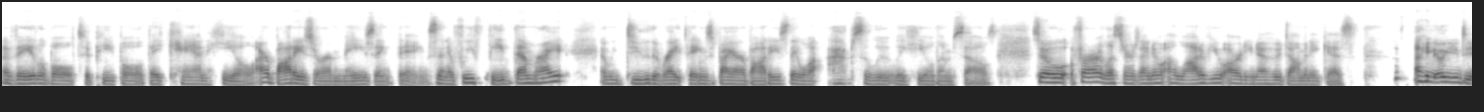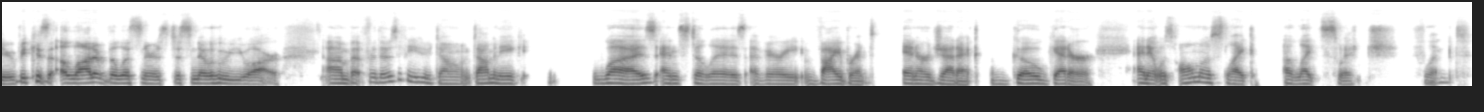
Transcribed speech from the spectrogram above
available to people, they can heal. Our bodies are amazing things. And if we feed them right and we do the right things by our bodies, they will absolutely heal themselves. So, for our listeners, I know a lot of you already know who Dominique is. I know you do because a lot of the listeners just know who you are. Um, but for those of you who don't, Dominique was and still is a very vibrant, energetic go getter. And it was almost like a light switch flipped.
